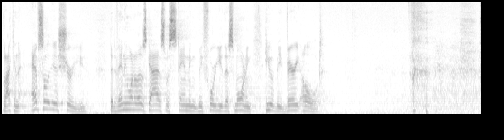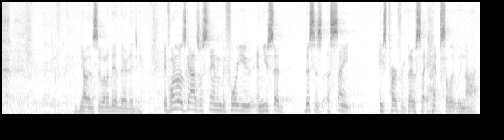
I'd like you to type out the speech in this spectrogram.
Well, I can absolutely assure you that if any one of those guys was standing before you this morning, he would be very old. Y'all didn't see what I did there, did you? If one of those guys was standing before you and you said, This is a saint, he's perfect, they would say, Absolutely not.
